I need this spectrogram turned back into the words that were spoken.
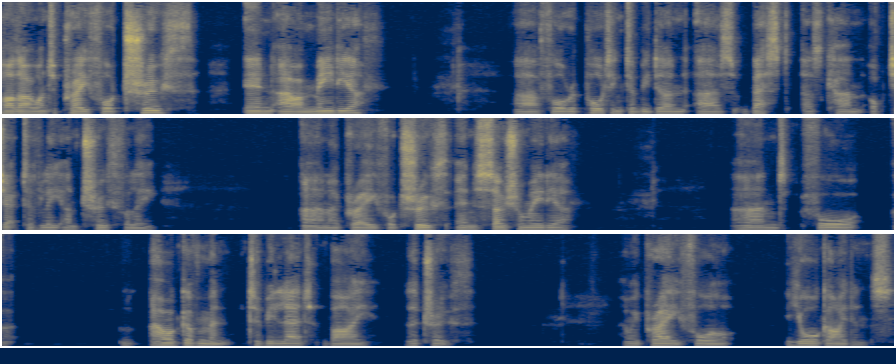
Father, I want to pray for truth in our media, uh, for reporting to be done as best as can, objectively and truthfully. And I pray for truth in social media and for our government to be led by the truth. And we pray for your guidance,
